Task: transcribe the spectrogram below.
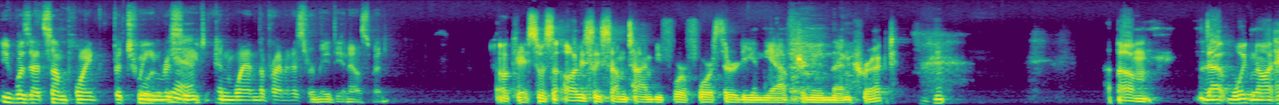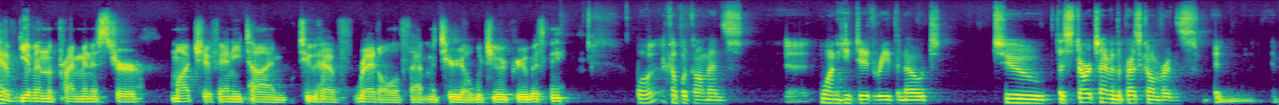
It was at some point between receipt and when the prime minister made the announcement. Okay, so it's obviously sometime before 4:30 in the afternoon then, correct? Um, that would not have given the prime minister much, if any, time to have read all of that material. Would you agree with me? Well, a couple of comments. Uh, One, he did read the note. Two, the start time of the press conference, it it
